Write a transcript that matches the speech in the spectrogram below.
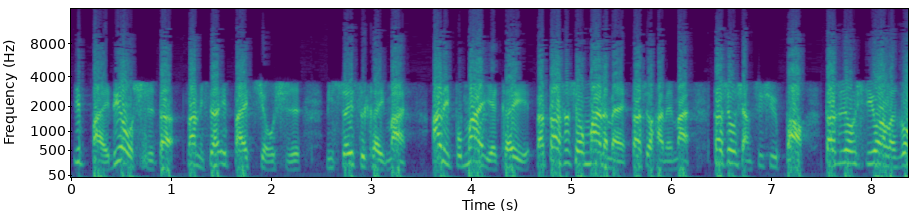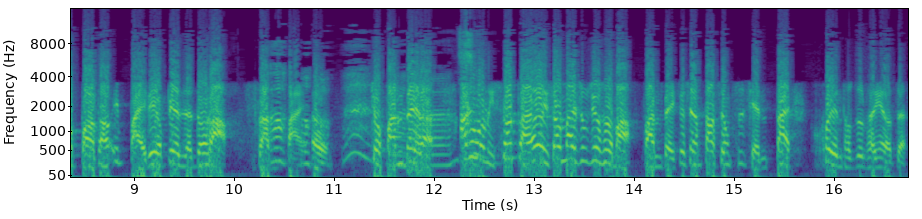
一百六十的，那你现在一百九十，你随时可以卖啊！你不卖也可以。那大师兄卖了没？大师兄还没卖，大师兄想继续报，大师兄希望能够报到一百六，变成多少？三百二，就翻倍了啊！如果你三百二以上卖出，就是什么翻倍？就像大兄之前带会员投资朋友的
